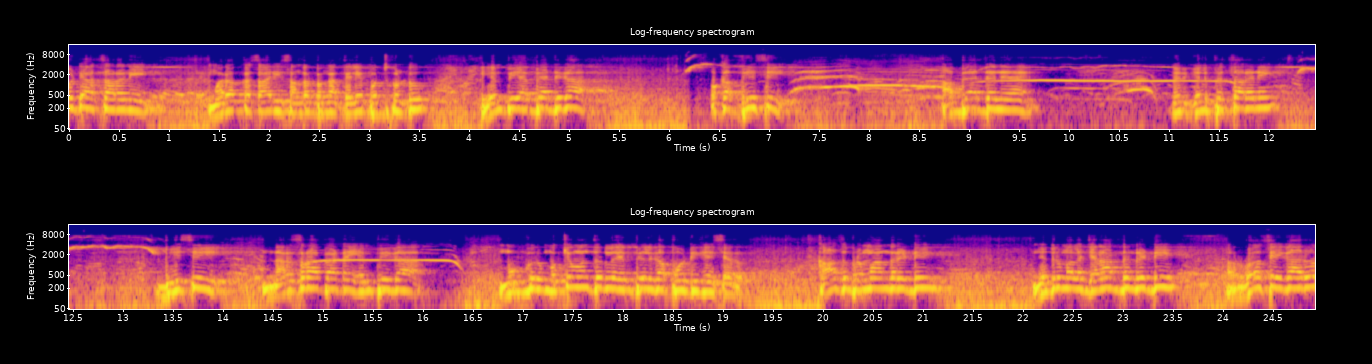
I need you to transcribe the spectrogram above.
ఓటేస్తారని మరొక్కసారి సందర్భంగా తెలియపరుచుకుంటూ ఎంపీ అభ్యర్థిగా ఒక బీసీ అభ్యర్థిని మీరు గెలిపిస్తారని బీసీ నరసరాపేట ఎంపీగా ముగ్గురు ముఖ్యమంత్రులు ఎంపీలుగా పోటీ చేశారు. కాసు బ్రహ్మాందరెడ్డి నిద్రుమల జనార్దన్ రెడ్డి రోసే గారు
